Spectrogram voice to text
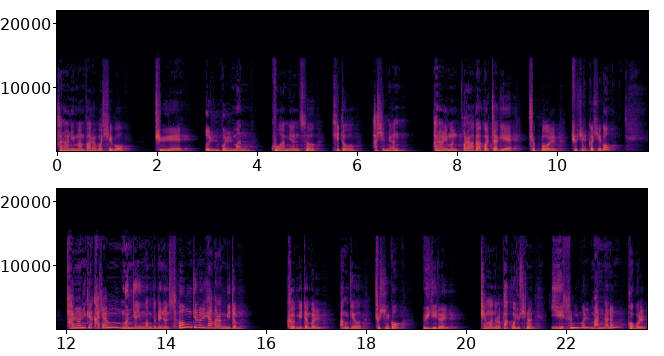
하나님만 바라보시고 주의 얼굴만 구하면서 기도하시면 하나님은 보라가 골짜기에 축복을 주실 것이고 하나님께 가장 먼저 영광 돌리는 성전을 향하는 믿음 그 믿음을 안겨 주시고 위기를 평안으로 바꿔주시는 예수님을 만나는 복을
